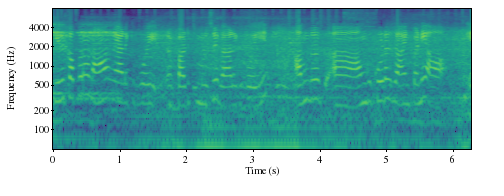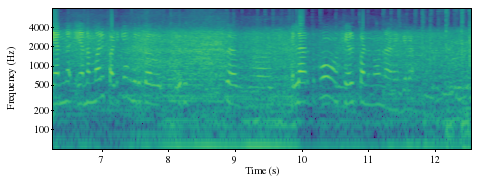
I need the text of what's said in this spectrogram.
இதுக்கப்புறம் நான் வேலைக்கு போய் படித்து முடித்து வேலைக்கு போய் அவங்களுக்கு அவங்க கூட ஜாயின் பண்ணி என்ன என்ன மாதிரி படிக்காமல் இருக்க இருக்க எல்லாத்துக்கும் ஹெல்ப் பண்ணணும்னு நினைக்கிறேன்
